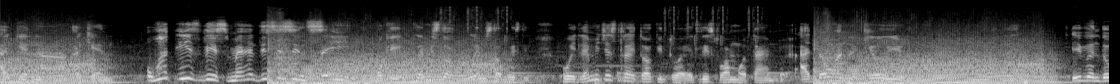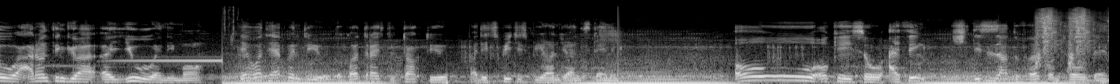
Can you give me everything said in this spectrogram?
I can uh, I can what is this, man? This is insane. Okay, let me stop. Let me stop wasting. Wait, let me just try talking to her at least one more time. But I don't want to kill you. Even though I don't think you are a you anymore. Yeah, what happened to you? The god tries to talk to you, but its speech is beyond your understanding. Oh, okay. So I think she, this is out of her control then.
